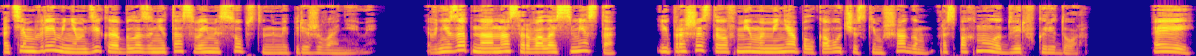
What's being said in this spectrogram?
А тем временем Дикая была занята своими собственными переживаниями. Внезапно она сорвалась с места и, прошествовав мимо меня полководческим шагом, распахнула дверь в коридор. «Эй,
